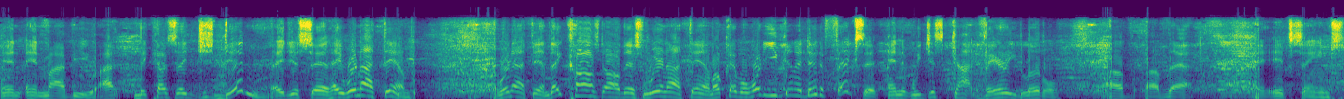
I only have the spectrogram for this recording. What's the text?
in, in my view, I, because they just didn't. They just said, hey, we're not them. We're not them. They caused all this. We're not them. Okay, well, what are you going to do to fix it? And we just got very little of, of that, it, it seems.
